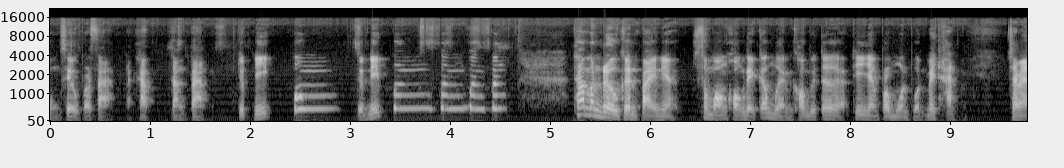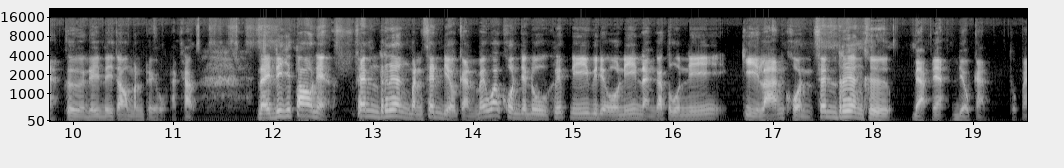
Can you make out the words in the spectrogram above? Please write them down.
งเซลล์ประสาทนะครับ ต่างๆ จุดนี้ปุ้งจุดนี้ปึ้งปึ้งปึ้งปึ้งถ้ามันเร็วเกินไปเนี่ย สมองของเด็กก็เหมือนคอมพิวเตอร์ที่ยังประมวลผลไม่ทัน ใช่ไหมคือในดิจิตอลมันเร็วนะครับในดิจิตอลเนี่ยเส้นเรื่องมันเส้นเดียวกัน ไม่ว่าคนจะดูคลิปนี้วิดีโอนี้หนังการ์ตูนนี้กี่ล้านคน เส้นเรื่องคือแบบเนี้ยเดียวกันถูกไหม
